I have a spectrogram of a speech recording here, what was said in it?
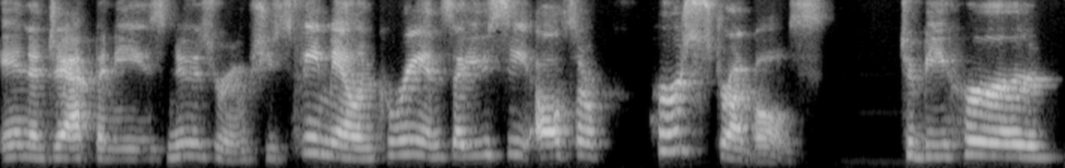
in a Japanese newsroom, she's female and Korean. So you see also her struggles to be heard,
